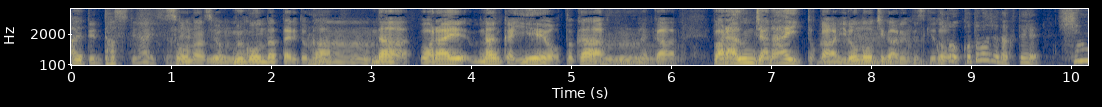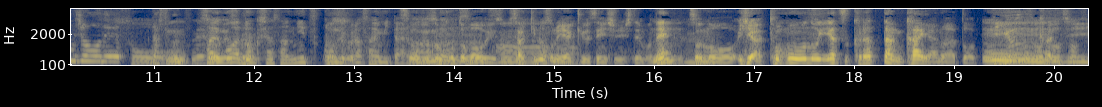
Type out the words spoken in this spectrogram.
あえて出してないですよね。そうなんですよ、無言だったりとか、うん。なあ笑えなんか言えよとか、なんか笑うんじゃないとか、いろんなオチがあるんですけど、こと言葉じゃなくて心情で出そうしてくるんですね、う。ん最後は読者さんに突っ込んでくださいみたいな。そうですのことが多いですよ。うんさっきのその野球選手にしてもね、その、いや、友のやつ食らったんかい、あの後っていう感じ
